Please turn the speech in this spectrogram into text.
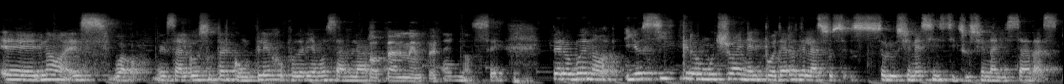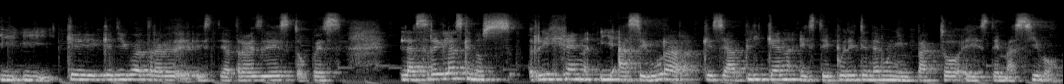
eh, no, es, wow, es algo súper complejo, podríamos hablar. Totalmente. no sé. Pero bueno, yo sí creo mucho en el poder de las soluciones institucionalizadas. ¿Y, y qué, qué, digo a través, este, a través de esto? Pues las reglas que nos rigen y asegurar que se apliquen este, puede tener un impacto este, masivo.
